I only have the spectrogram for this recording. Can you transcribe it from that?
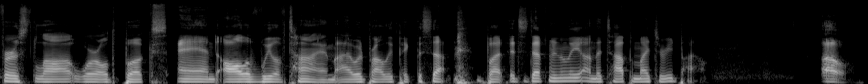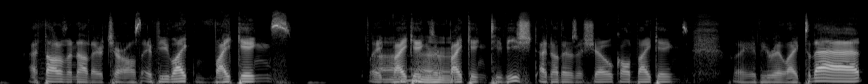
first law world books and all of Wheel of Time, I would probably pick this up. But it's definitely on the top of my to read pile. Oh, I thought of another, Charles. If you like Vikings, like uh-huh. Vikings or. Viking TV, sh- I know there's a show called Vikings. Like if you really liked that,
